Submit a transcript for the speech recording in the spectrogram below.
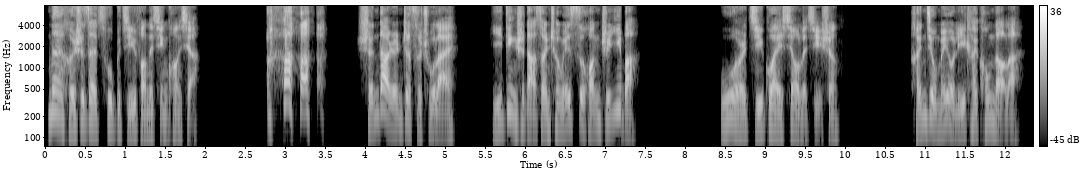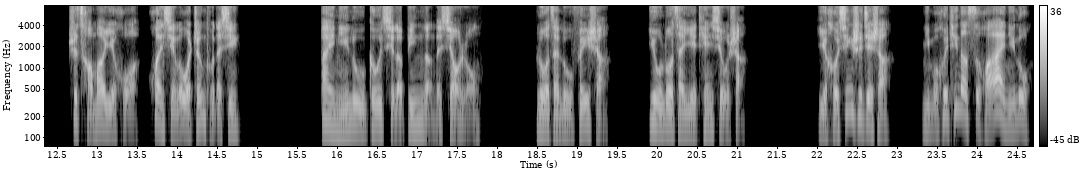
奈何是在猝不及防的情况下。哈哈哈！神大人这次出来，一定是打算成为四皇之一吧？乌尔基怪笑了几声。很久没有离开空岛了，是草帽一火唤醒了我征途的心。艾尼路勾起了冰冷的笑容，落在路飞上，又落在叶天秀上。以后新世界上，你们会听到四环艾尼路。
